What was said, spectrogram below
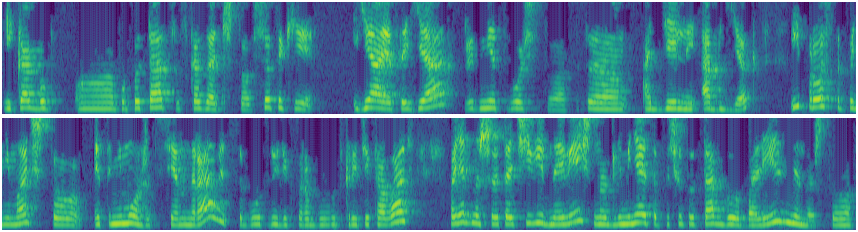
и как бы э, попытаться сказать, что все-таки я это я, предмет творчества это отдельный объект, и просто понимать, что это не может всем нравиться, будут люди, которые будут критиковать. Понятно, что это очевидная вещь, но для меня это почему-то так было болезненно, что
